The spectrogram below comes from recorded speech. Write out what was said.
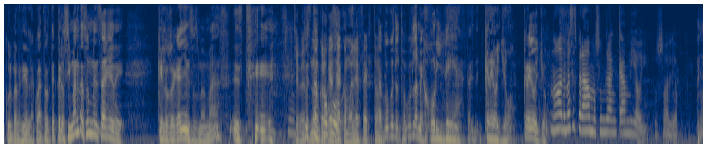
culpa la tiene la 4T, pero si mandas un mensaje de que los regañen sus mamás, este, Sí, pues no creo que sea como el efecto. Tampoco es, la- tampoco es la mejor idea, creo yo, creo yo. No, además esperábamos un gran cambio y pues salió.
